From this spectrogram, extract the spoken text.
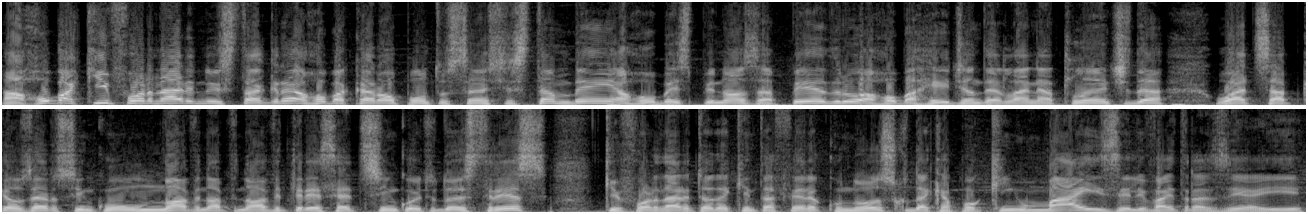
Arroba aqui Fornari no Instagram, arroba carol.sanches também, arroba Espinosa Pedro, arroba rede underline Atlântida, WhatsApp que é o 051 999 375 823, que Fornari toda quinta-feira conosco, daqui a pouquinho mais ele vai trazer aí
